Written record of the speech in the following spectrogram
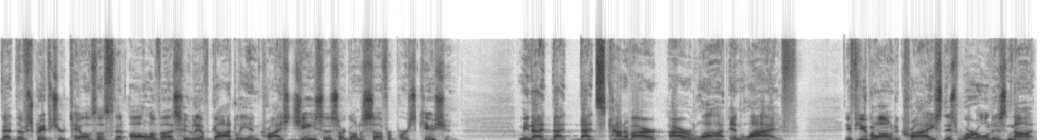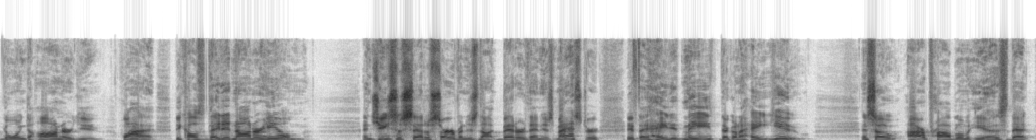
that the scripture tells us that all of us who live godly in Christ Jesus are going to suffer persecution. I mean, that, that, that's kind of our, our lot in life. If you belong to Christ, this world is not going to honor you. Why? Because they didn't honor him. And Jesus said, A servant is not better than his master. If they hated me, they're going to hate you. And so our problem is that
